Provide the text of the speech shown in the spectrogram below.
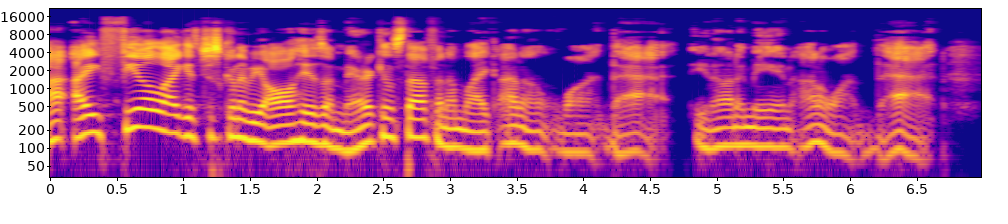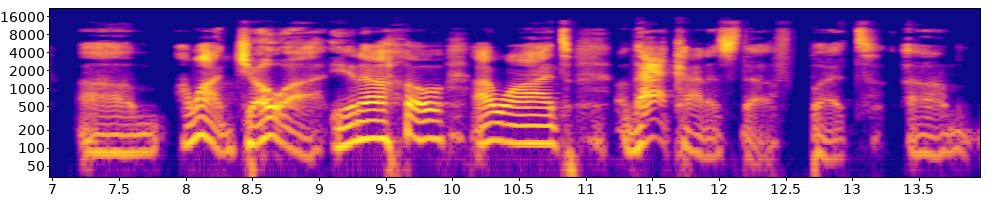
I, I feel like it's just going to be all his American stuff, and I'm like, I don't want that. You know what I mean? I don't want that. Um, I want Joa, you know, I want that kind of stuff. But um,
